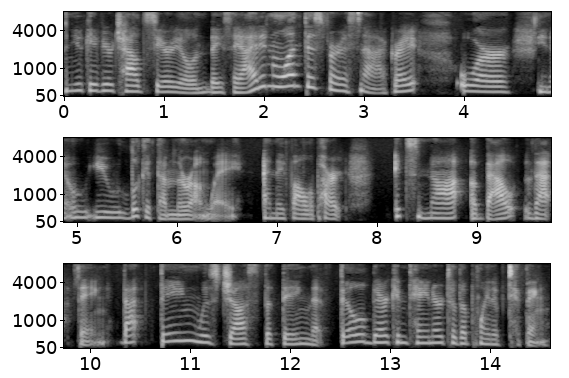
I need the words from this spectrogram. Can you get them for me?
When you give your child cereal and they say, I didn't want this for a snack, right? Or, you know, you look at them the wrong way and they fall apart. It's not about that thing. That thing was just the thing that filled their container to the point of tipping,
